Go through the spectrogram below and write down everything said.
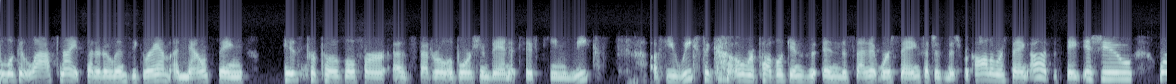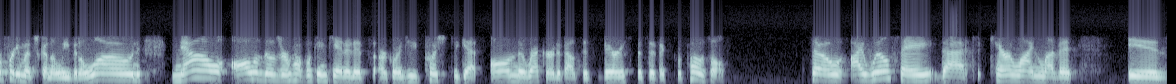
look at last night, Senator Lindsey Graham announcing his proposal for a federal abortion ban at 15 weeks. A few weeks ago, Republicans in the Senate were saying, such as Mitch McConnell, were saying, oh, it's a state issue. We're pretty much going to leave it alone. Now, all of those Republican candidates are going to be pushed to get on the record about this very specific proposal. So I will say that Karoline Leavitt is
